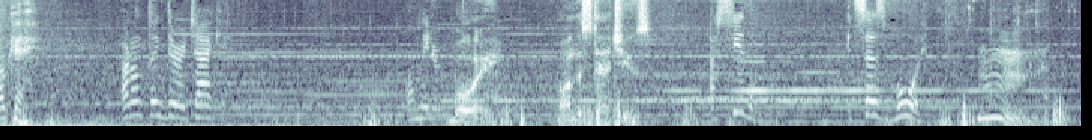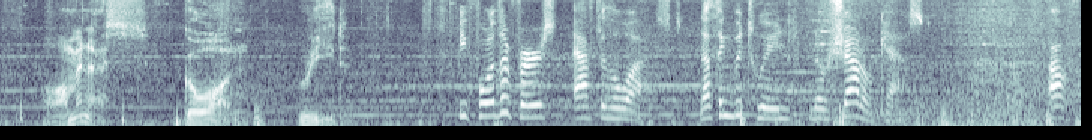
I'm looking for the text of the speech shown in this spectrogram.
Okay. I don't think they're attacking. Want me to... Boy, on the statues. I see them. It says boy. Hmm. Ominous. Go on. Read. Before the first, after the last. Nothing between, no shadow cast. Alpha.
